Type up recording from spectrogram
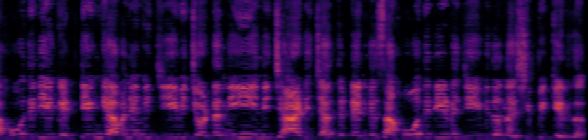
സഹോദരിയെ കെട്ടിയെങ്കിൽ അവൻ അങ്ങ് ജീവിച്ചോട്ടെ. നീ ഇനി ചാടിച്ചത്തിട്ട് എന്റെ സഹോദരിയുടെ ജീവിതം നശിപ്പിക്കരുത്.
